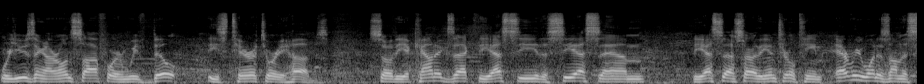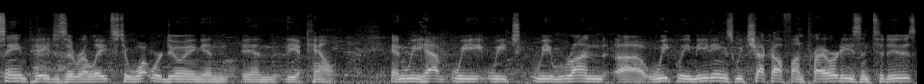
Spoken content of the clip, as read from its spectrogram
we're using our own software and we've built these territory hubs. So the account exec, the SC, the CSM, the SSR, the internal team, everyone is on the same page as it relates to what we're doing in, in the account and we have we we we run uh, weekly meetings. We check off on priorities and to-dos.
